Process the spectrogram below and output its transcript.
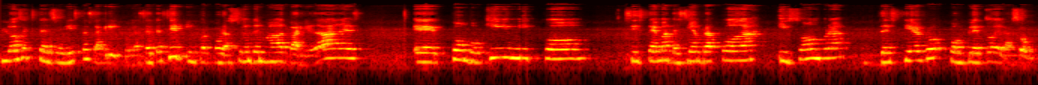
los extensionistas agrícolas, es decir, incorporación de nuevas variedades, eh, combo químico, sistemas de siembra, poda y sombra, destierro completo de la sombra.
